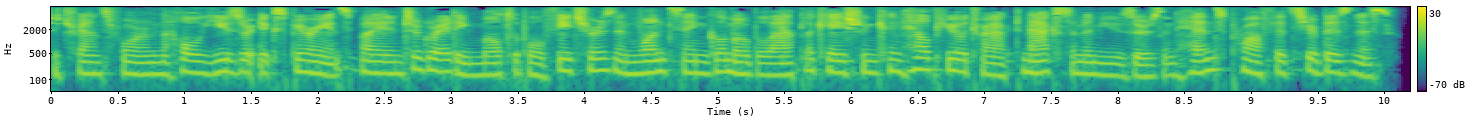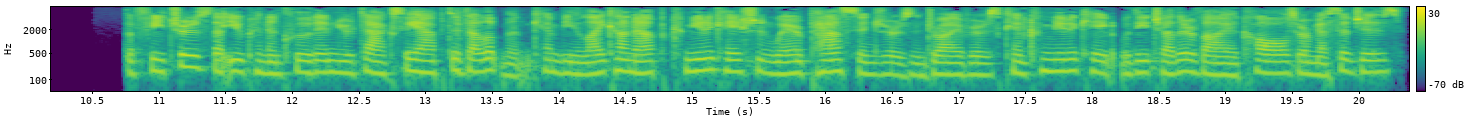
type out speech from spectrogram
to transform the whole user experience by integrating multiple features in one single mobile application can help you attract maximum users and hence profits your business. The features that you can include in your taxi app development can be like an app communication where passengers and drivers can communicate with each other via calls or messages,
